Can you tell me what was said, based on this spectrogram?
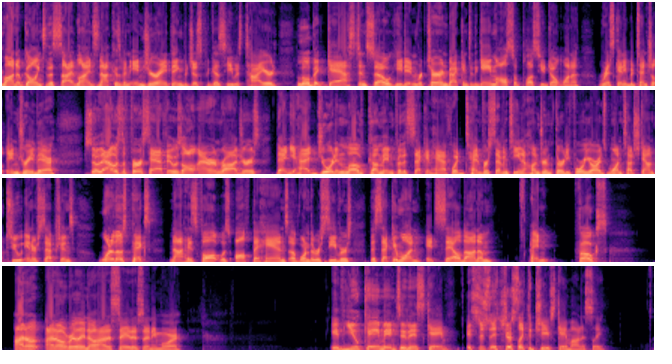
wound up going to the sidelines, not because of an injury or anything, but just because he was tired, a little bit gassed, and so he didn't return back into the game. Also, plus, you don't want to risk any potential injury there. So that was the first half. It was all Aaron Rodgers. Then you had Jordan Love come in for the second half with 10 for 17, 134 yards, one touchdown, two interceptions. One of those picks, not his fault, was off the hands of one of the receivers. The second one, it sailed on him. And folks, I don't I don't really know how to say this anymore if you came into this game, it's just it's just like the Chiefs game, honestly.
